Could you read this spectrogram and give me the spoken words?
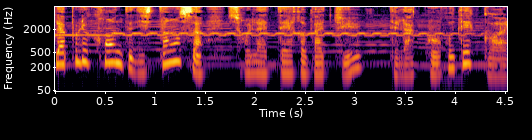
la plus grande distance sur la terre battue de la cour d'école.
